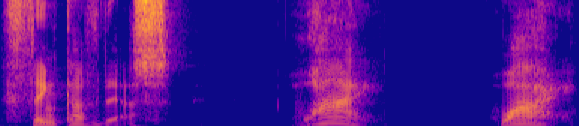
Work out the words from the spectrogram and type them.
think of this. Why? Why?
